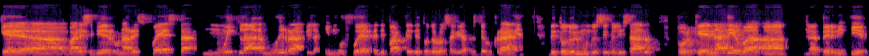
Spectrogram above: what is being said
que ah, va a recibir una respuesta muy clara, muy rápida y muy fuerte de parte de todos los aliados de Ucrania, de todo el mundo civilizado, porque nadie va a, permitir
